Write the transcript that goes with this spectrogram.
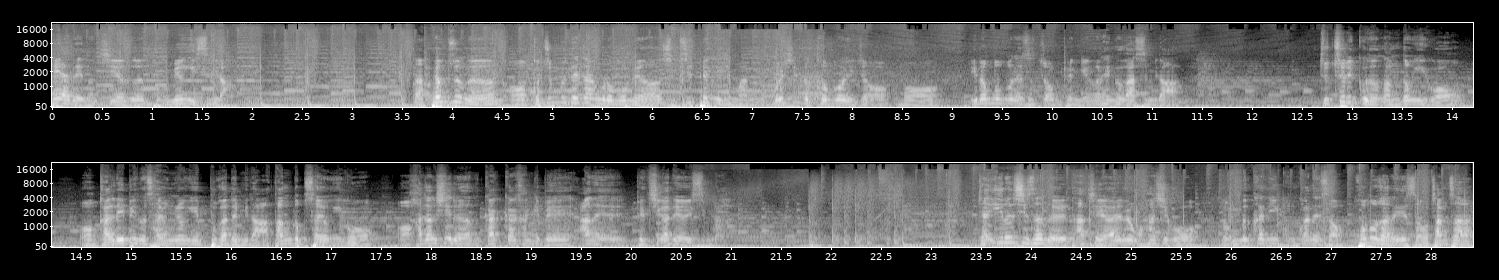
해야 되는 지역은 분명히 있습니다. 자 평수는 어, 건축물 대장으로 보면 17평이지만 훨씬 더 커 보이죠. 뭐 이런 부분에서 좀 변경을 한 것 같습니다. 주출입구는 남동이고 어, 관리비는 사용료에 부과됩니다. 단독 사용이고 어, 화장실은 각각 한 개 배 안에 배치가 되어 있습니다. 자 이런 시설을 다 재활용 하시고 넉넉한 이 공간에서 코너 자리에서 장사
